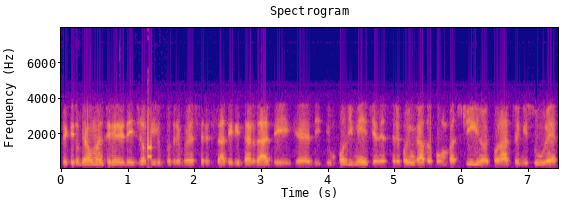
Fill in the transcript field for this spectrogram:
perché, dobbiamo mantenere dei giochi che potrebbero essere stati ritardati eh, di, di, un po' di mesi ad essere poi in grado con vaccino e con altre misure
